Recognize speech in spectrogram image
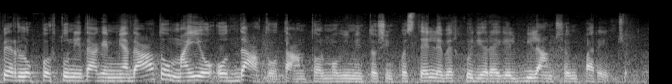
per l'opportunità che mi ha dato, ma io ho dato tanto al Movimento 5 Stelle per cui direi che il bilancio è in pareggio.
